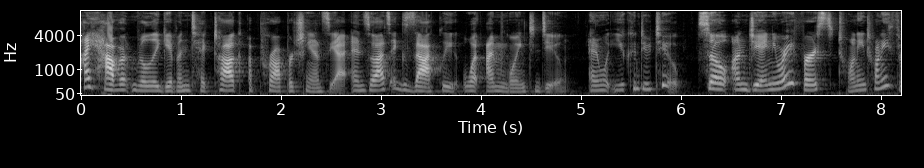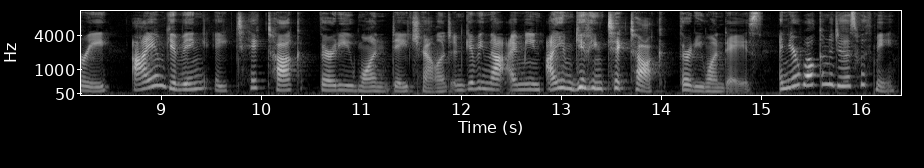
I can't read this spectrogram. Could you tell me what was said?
I haven't really given TikTok a proper chance yet. And so that's exactly what I'm going to do and what you can do too. So on January 1st, 2023, I am giving a TikTok 31 day challenge. And giving that, I mean, I am giving TikTok 31 days. And you're welcome to do this with me.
